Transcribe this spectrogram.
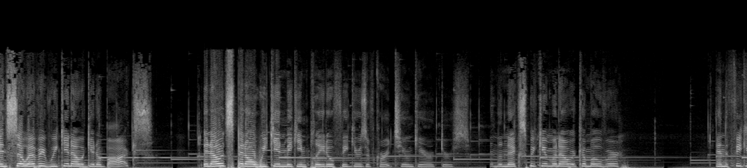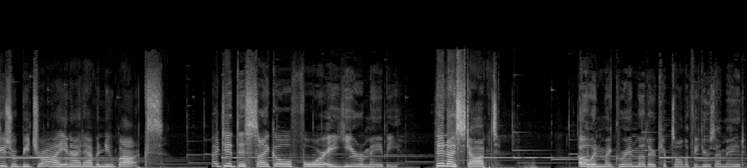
And so every weekend I would get a box. And I would spend all weekend making Play-Doh figures of cartoon characters. And the next weekend when I would come over, and the figures would be dry and I'd have a new box. I did this cycle for a year maybe. Then I stopped. Oh, and my grandmother kept all the figures I made.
